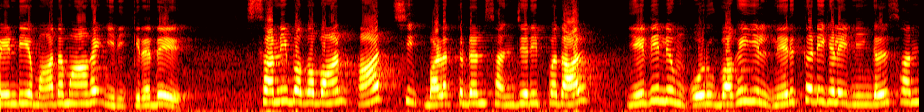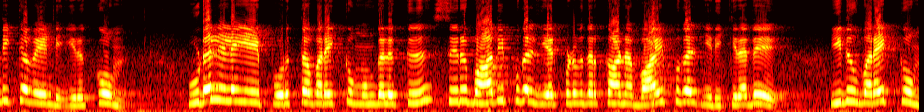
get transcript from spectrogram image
வேண்டிய மாதமாக இருக்கிறது. சனி பகவான் ஆட்சி பலத்துடன் சஞ்சரிப்பதால் எதிலும் ஒரு வகையில் நெருக்கடிகளை நீங்கள் சந்திக்க வேண்டி இருக்கும். உடல்நிலையை பொறுத்த வரைக்கும் உங்களுக்கு சிறு பாதிப்புகள் ஏற்படுவதற்கான வாய்ப்புகள் இருக்கிறது. இதுவரைக்கும்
